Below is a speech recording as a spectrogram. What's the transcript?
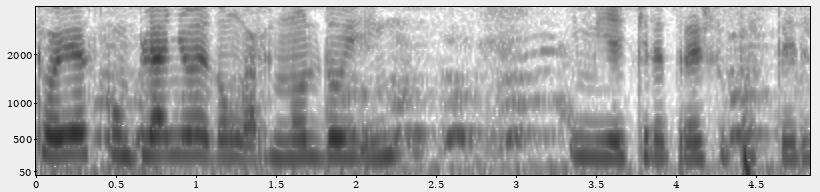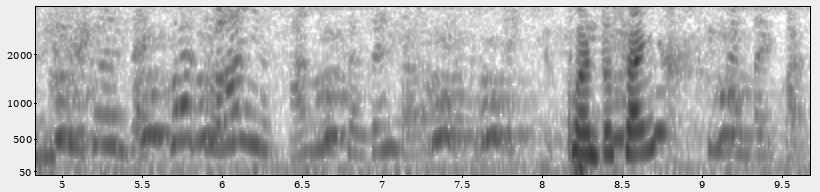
Que hoy es cumpleaños de don Arnoldo y, y Miguel quiere traer su pastel, dice. 54 años. Ah, no, 60. ¿no? ¿Cuántos años? 54.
